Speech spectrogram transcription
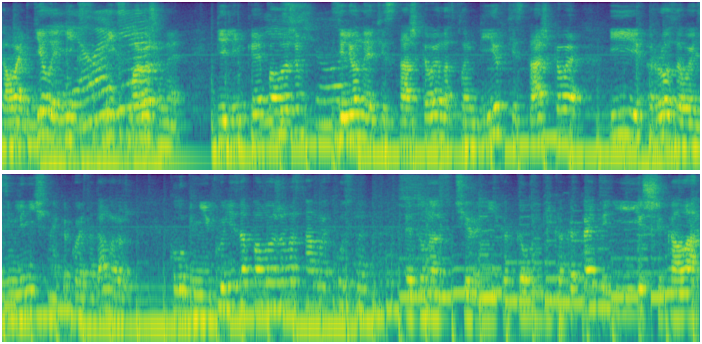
Давай, делай микс. Микс мороженое. Беленькое положим. Зеленое фисташковое. У нас пломбир, фисташковое и розовое земляничное какое-то, да, мороженое? клубнику Лиза положила, самую вкусную. Это у нас черника, голубика какая-то и шоколад.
